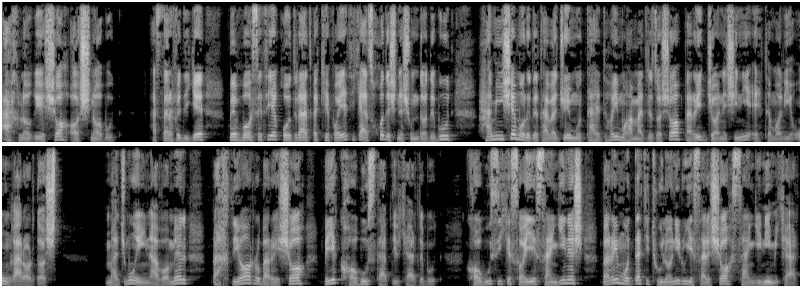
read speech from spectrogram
اخلاقی شاه آشنا بود. از طرف دیگه به واسطه قدرت و کفایتی که از خودش نشون داده بود همیشه مورد توجه متحدهای محمد رضا شاه برای جانشینی احتمالی اون قرار داشت. مجموع این عوامل بختیار رو برای شاه به یک کابوس تبدیل کرده بود. کابوسی که سایه سنگینش برای مدتی طولانی روی سر شاه سنگینی می‌کرد.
